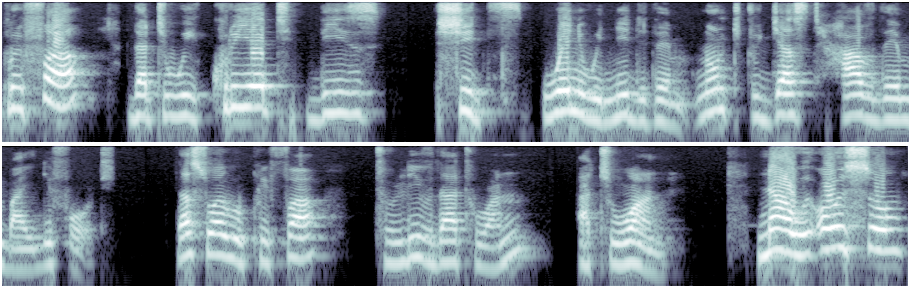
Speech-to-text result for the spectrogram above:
prefer that we create these sheets when we need them, not to just have them by default. That's why we prefer to leave that one at one. Now we also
